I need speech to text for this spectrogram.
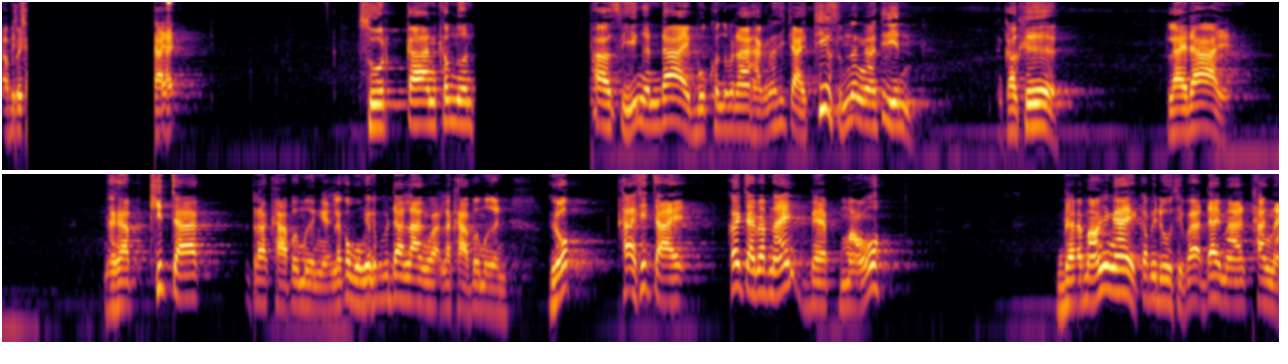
เอาไปใช้สูตรการคำนวณภาษีเงินได้บุคคลธรรมดาหักหน้าที่จ่ายที่สำนักงานที่ดิน ก็คือรายได้ นะครับคิดจากราคาประเมินไง แล้วก็วงเล็บไว้ด้านล่างว่าราคาประเมิน ลบค่าใช้จ่ายค่าใช้จ่ายแบบไหนแบบเหมา แบบเหมายังไง ก็ไปดูสิว่าได้มาทางไหน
